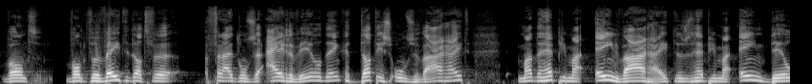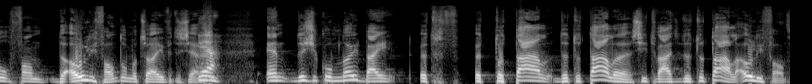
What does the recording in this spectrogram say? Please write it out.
Want, want we weten dat we vanuit onze eigen wereld denken, dat is onze waarheid. Maar dan heb je maar één waarheid, dus dan heb je maar één deel van de olifant, om het zo even te zeggen. ja, En dus je komt nooit bij het, het totale, de totale situatie, de totale olifant.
